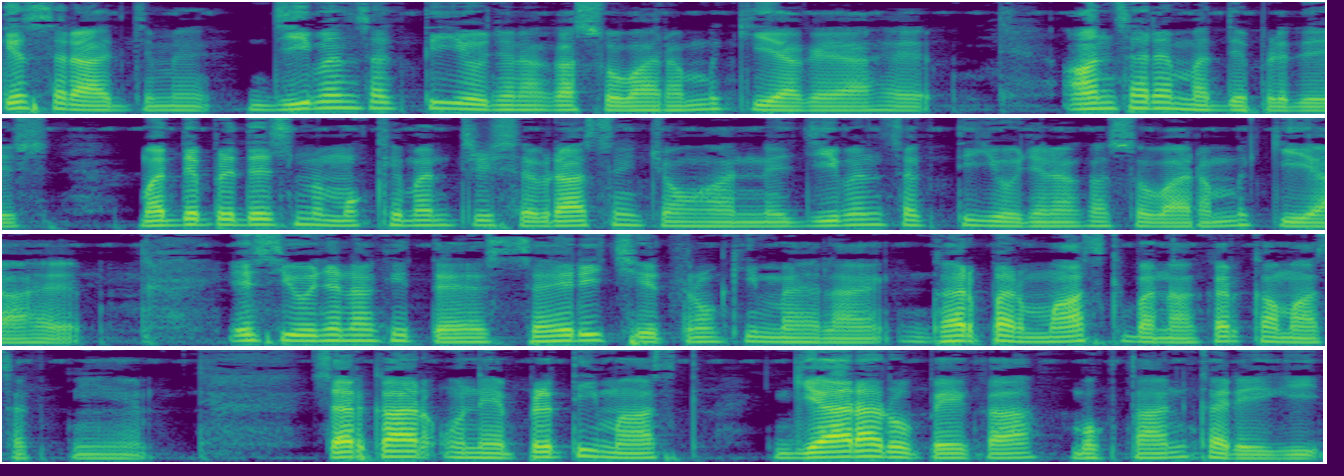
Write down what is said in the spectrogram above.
किस राज्य में जीवन शक्ति योजना का शुभारंभ किया गया है? आंसर है मध्य प्रदेश। मध्य प्रदेश में मुख्यमंत्री शिवराज सिंह चौहान ने जीवन शक्ति योजना का शुभारंभ किया है। इस योजना के तहत शहरी क्षेत्रों की महिलाएँ घर पर मास्क बनाकर कमा सकती हैं। सरकार उन्हें प्रति मास्क ग्यारह रुपये का भुगतान करेगी।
